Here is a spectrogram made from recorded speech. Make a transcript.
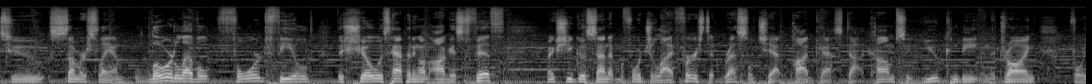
to SummerSlam, lower level, Ford Field. The show is happening on August 5th. Make sure you go sign up before July 1st at WrestleChatPodcast.com so you can be in the drawing for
